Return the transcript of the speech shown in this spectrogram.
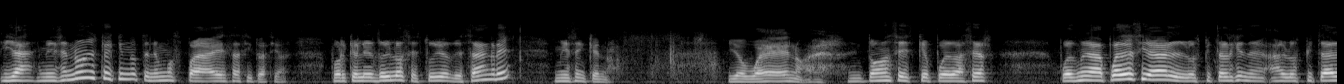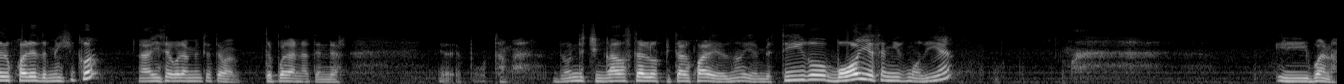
Y ya, me dicen, no, es que aquí no tenemos para esa situación. Porque les doy los estudios de sangre, me dicen que no. Yo, bueno, a ver, entonces, ¿qué puedo hacer? Pues mira, puedes ir al hospital, al hospital Juárez de México, ahí seguramente te, te puedan atender. Y de puta madre, ¿dónde chingado está el hospital Juárez? ¿no? Y investigo, voy ese mismo día. Y bueno,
